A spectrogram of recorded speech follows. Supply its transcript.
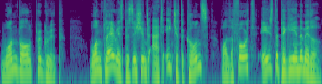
one ball per group. One player is positioned at each of the cones, while the fourth is the piggy in the middle.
